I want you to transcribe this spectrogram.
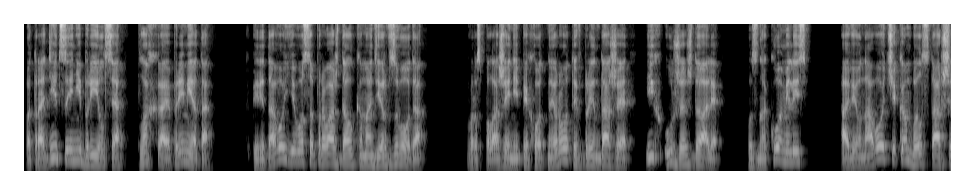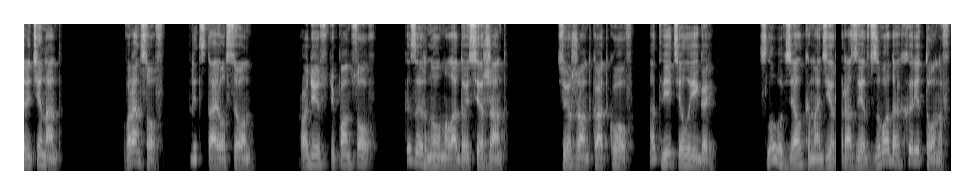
По традиции не брился, плохая примета. К передовой его сопровождал командир взвода. В расположении пехотной роты в блиндаже их уже ждали. Познакомились. Авианаводчиком был старший лейтенант. Воронцов. – представился он. «Радис Степанцов», – козырнул молодой сержант. «Сержант Катков», – ответил Игорь. Слово взял командир разведвзвода Харитонов.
